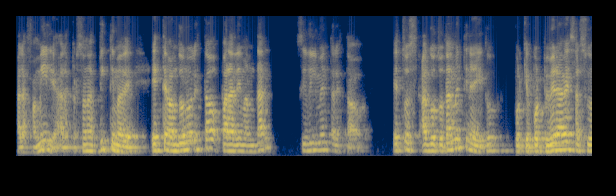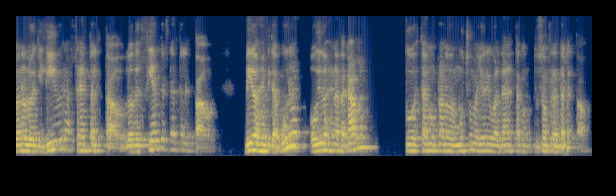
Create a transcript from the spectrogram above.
a las familias, a las personas víctimas de este abandono del Estado para demandar civilmente al Estado. Esto es algo totalmente inédito porque por primera vez al ciudadano lo equilibra frente al Estado, lo defiende frente al Estado. Vivas en Vitacura o vivas en Atacama, tú estás en un plano de mucho mayor igualdad en esta constitución frente al Estado.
